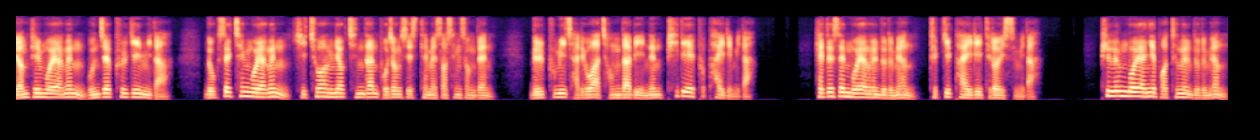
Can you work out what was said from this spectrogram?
연필 모양은 문제 풀기입니다. 녹색 책 모양은 기초학력 진단 보정 시스템에서 생성된 늘품이 자료와 정답이 있는 PDF 파일입니다. 헤드셋 모양을 누르면 듣기 파일이 들어 있습니다. 필름 모양의 버튼을 누르면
